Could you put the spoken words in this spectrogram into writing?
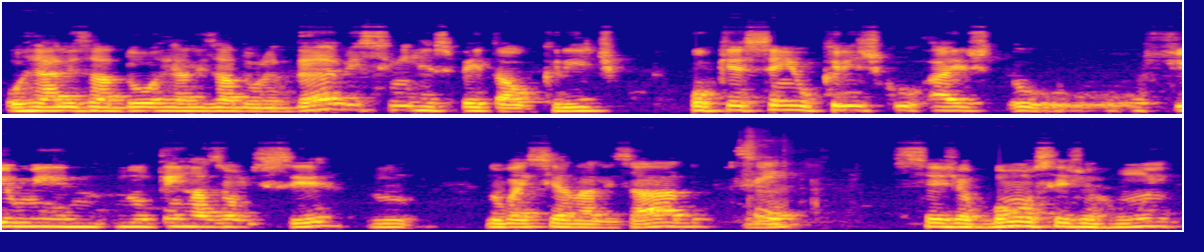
o realizador, realizadora deve sim respeitar o crítico, porque sem o crítico a o, o filme não tem razão de ser, não, não vai ser analisado né? seja bom ou seja ruim.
